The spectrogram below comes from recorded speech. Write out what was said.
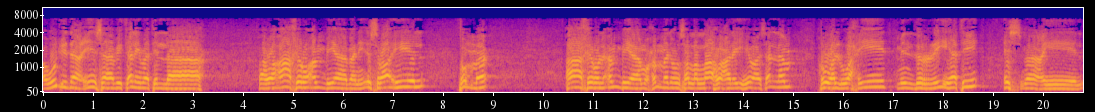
فوجد عيسى بكلمة الله فهو آخر أنبياء بني إسرائيل ثم آخر الأنبياء محمد صلى الله عليه وسلم هو الوحيد من ذرية إسماعيل.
